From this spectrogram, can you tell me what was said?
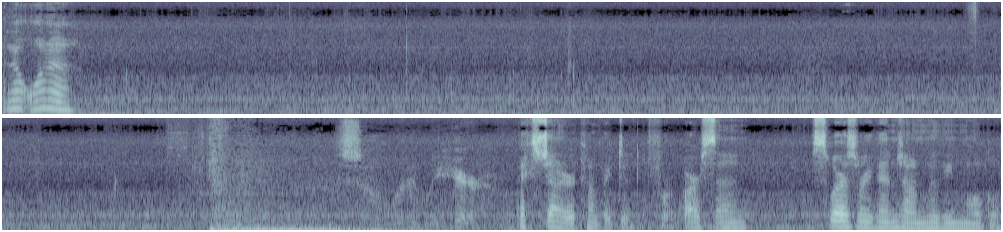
I don't want to. So, what did we Ex-janitor convicted for arson. Swears revenge on movie mogul.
